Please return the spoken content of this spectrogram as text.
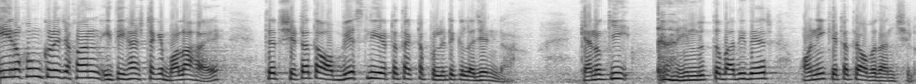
এই রকম করে যখন ইতিহাসটাকে বলা হয় তো সেটা তো অবভিয়াসলি এটা তো একটা পলিটিক্যাল এজেন্ডা কেন কি হিন্দুত্ববাদীদের অনেক এটাতে অবদান ছিল।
